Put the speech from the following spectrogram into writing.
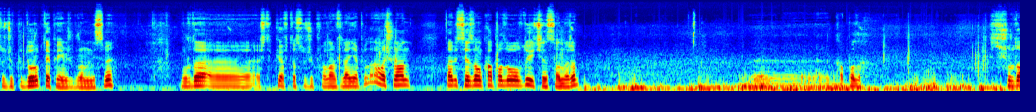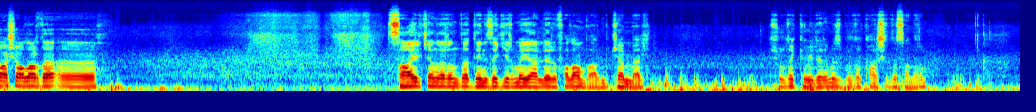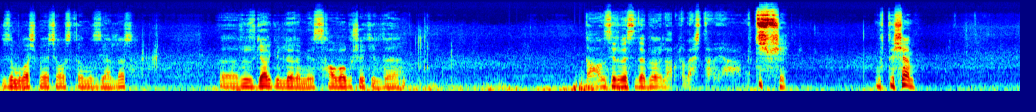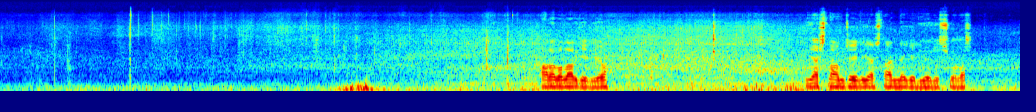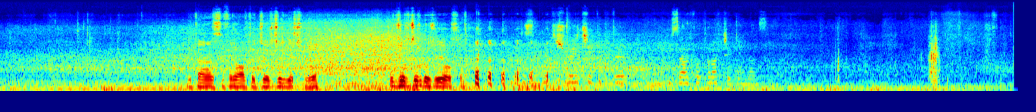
Sucuk Doruk Tepe'ymiş buranın ismi. Burada eee, işte köfte sucuk falan filan yapıyorlar ama şu an tabi sezon kapalı olduğu için sanırım eee, kapalı. Şurada aşağılarda eee, sahil kenarında denize girme yerleri falan var. Mükemmel. Şurada köylerimiz burada karşıda sanırım. Bizim ulaşmaya çalıştığımız yerler. Ee, rüzgar güllerimiz, hava bu şekilde. Dağın zirvesi de böyle arkadaşlar ya. Müthiş bir şey. Muhteşem. Arabalar geliyor. Yaşlı amcayla yaşlı anne geliyor geçiyorlar. Bir tane 06 cırcır geçiyor. Bu cırcır böceği olsun. Şurayı çekip de güzel fotoğraf çekeyim ben size.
